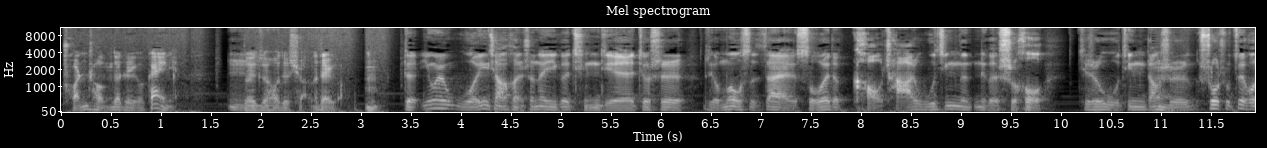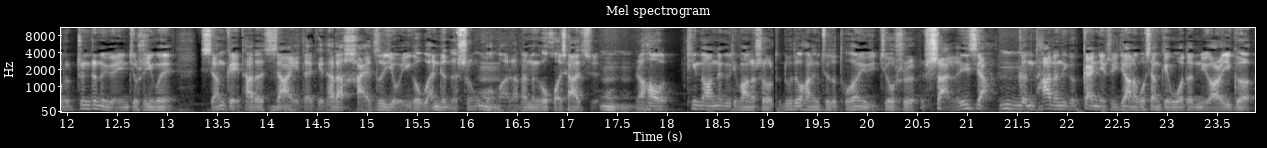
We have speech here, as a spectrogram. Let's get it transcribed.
传承的这个概念。嗯，所以最后就选了这个。嗯，对，因为我印象很深的一个情节，就是有 Moss 在所谓的考察吴京的那个时候。其实武京当时说出最后的真正的原因，就是因为想给他的下一代，给他的孩子有一个完整的生活嘛，让他能够活下去。嗯嗯然后听到那个地方的时候，刘德华那个角色涂恒宇就是闪了一下，嗯跟他的那个概念是一样的。我想给我的女儿一个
